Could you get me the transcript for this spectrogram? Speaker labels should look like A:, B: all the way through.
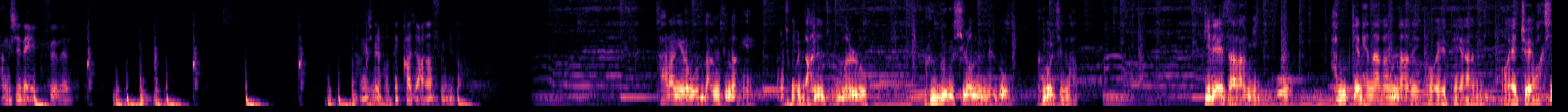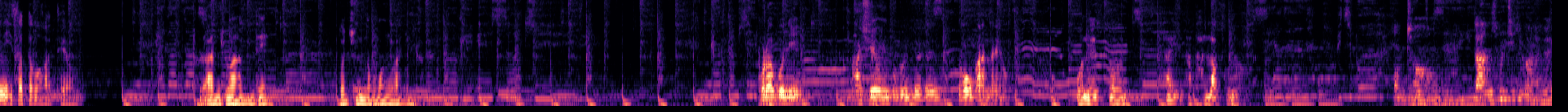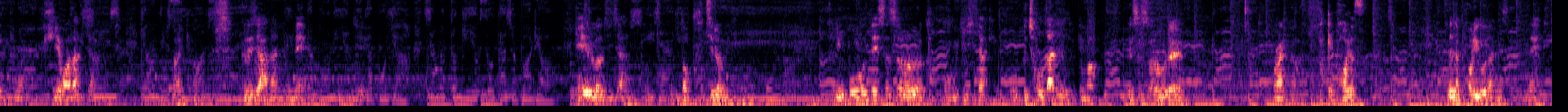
A: 당신의 X는 당신을 선택하지 않았습니다.
B: 사랑이라고 나는 생각해. 어, 정말 나는 정말로 극으로 싫었는데도 그걸 지금 하... 기댈 사람이 있고 함께 해나간다는 거에 대한 어, 애초에 확신이 있었던 것 같아요. 별로 안 좋아하는데 이건 좀 너무한 거 아닌가. 돌아보니 아쉬운 부분들은 너무 많아요. 원했던 스타일이 다 달랐구나. 엄청 난 솔직히 말하면 이렇게 막 귀에 와닿지 않았어요. 막 이렇게 막 그러지 않았는데 이제 게을러지지 않고 더 부지런히 그리고 내 스스로를 가꾸기 시작했고 그 전까지는 그렇게 막 내 스스로를 뭐랄까 밖에 버렸어. 맨날 버리고 다녔었는데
